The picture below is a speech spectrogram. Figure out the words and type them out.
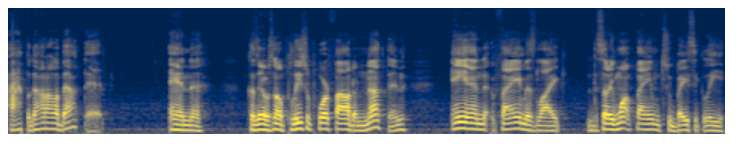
I forgot all about that. And because uh, there was no police report filed or nothing, and fame is like, so they want fame to basically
